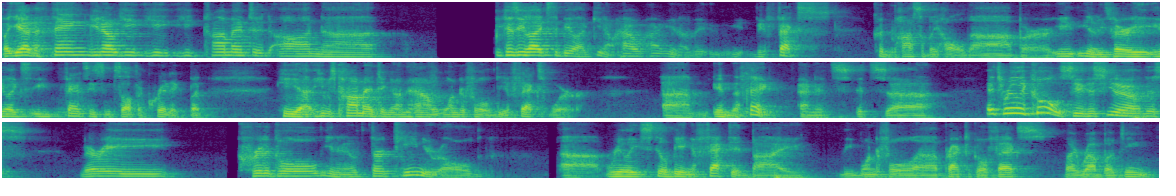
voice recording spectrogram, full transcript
but yeah, the thing, you know, he he he commented on uh, because he likes to be like, you know, how, how you know the the effects couldn't possibly hold up, or you know, he's very he likes he fancies himself a critic, but he uh, he was commenting on how wonderful the effects were um, in the thing, and it's it's uh, it's really cool to see this, you know, this very critical, you know, thirteen year old uh, really still being affected by the wonderful uh, practical effects by Rob Bottin.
